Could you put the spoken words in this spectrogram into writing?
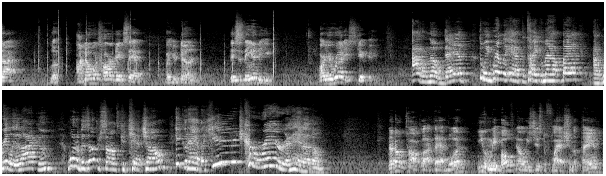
Psy. Look, I know it's hard to accept, but you're done. This is the end of you. Are you ready, Skippy? I don't know, Dad. Do we really have to take him out back? I really like him. One of his other songs could catch on. He could have a huge career ahead of him. Now don't talk like that, boy. You and me both know he's just a flash in the pan.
